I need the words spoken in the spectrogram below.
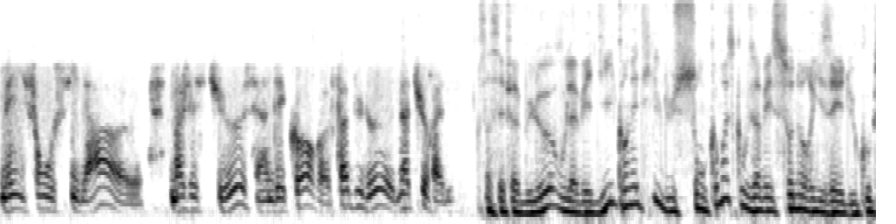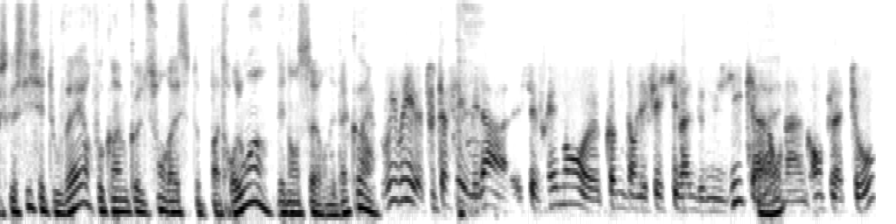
mais ils sont aussi là, euh, majestueux. C'est un décor fabuleux, naturel. Ça, c'est fabuleux, vous l'avez dit. Qu'en est-il du son? Comment est-ce que vous avez sonorisé du coup? Parce que si c'est ouvert, il faut quand même que le son reste pas trop loin des danseurs, on est d'accord? Oui, oui, tout à fait. Mais là, c'est vraiment euh, comme dans les festivals de musique. Hein, on a un grand plateau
